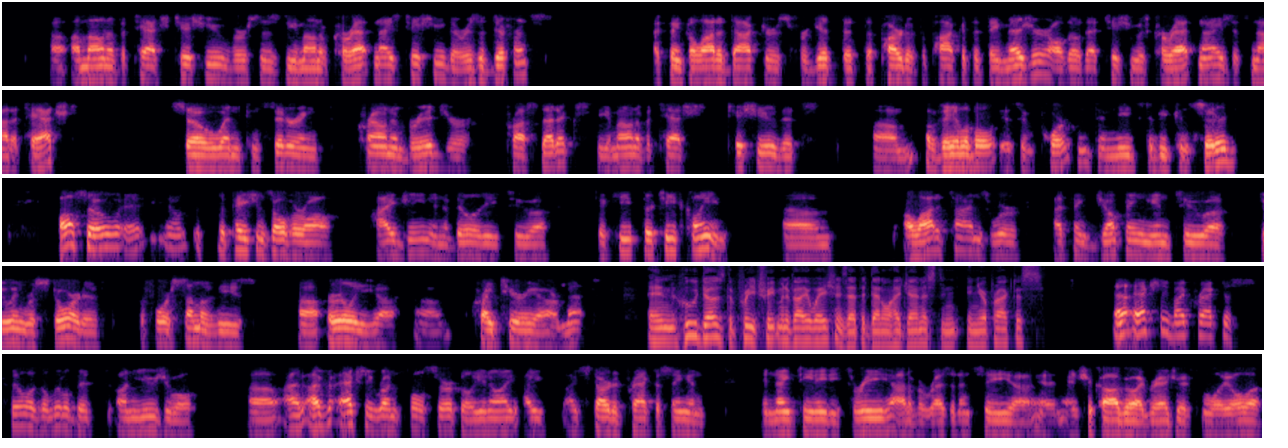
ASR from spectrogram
uh, amount of attached tissue versus the amount of keratinized tissue, there is a difference. I think a lot of doctors forget that the part of the pocket that they measure, although that tissue is keratinized, it's not attached. So when considering crown and bridge or prosthetics, the amount of attached tissue that's um, available is important and needs to be considered. Also, uh, you know, the patient's overall hygiene and ability to uh, to keep their teeth clean. Um, a lot of times we're, I think, jumping into uh, doing restorative before some of these uh, early uh, uh, criteria are met. And who does the pre-treatment evaluation? Is that the dental hygienist in, in your practice? actually, my practice, Is a little bit unusual. Uh, I, have actually run full circle. You know, I, I, I started practicing in in 1983 out of a residency uh, in, in, Chicago. I graduated from Loyola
